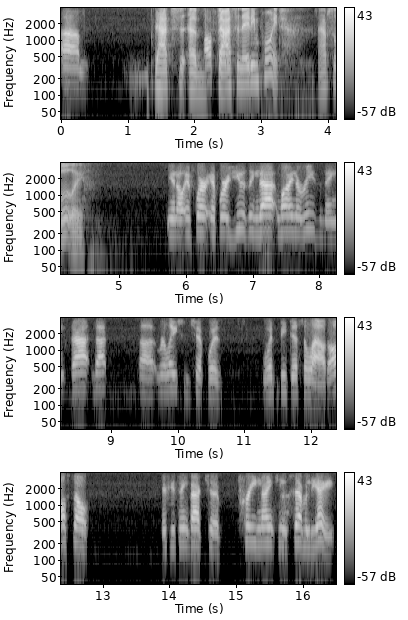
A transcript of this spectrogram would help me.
Um, that's a Also- fascinating point. Absolutely. you know, if we're if we're using that line of reasoning, that that uh, relationship would would be disallowed. Also, if you think back to pre 1978,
